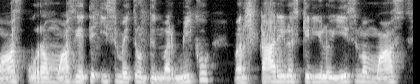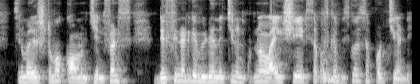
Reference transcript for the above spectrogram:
మాస్ ఉర్ర మాస్ అయితే ఈ సినిమా అయితే ఉంటుంది. మరి మీకు మన స్టార్ హీరోస్ కెరియర్లో ఏ సినిమా మాస్ సినిమా ఇష్టమో కామెంట్ చేయండి. ఫ్రెండ్స్ డెఫినెట్గా వీడియో నచ్చింది అనుకుంటున్నా లైక్ షేర్ సబ్స్క్రైబ్ చేసుకొని సపోర్ట్ చేయండి.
